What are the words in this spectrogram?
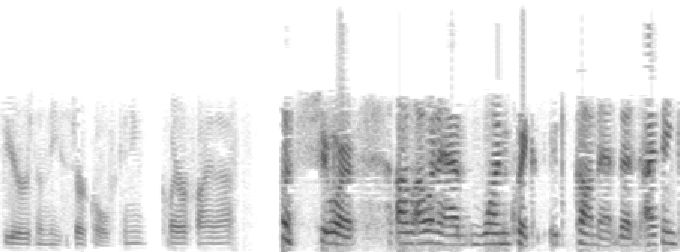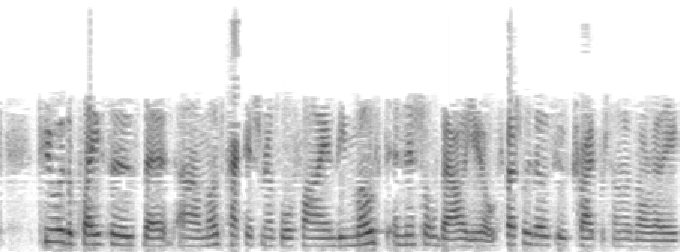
spheres and these circles? Can you clarify that? sure. Um, I want to add one quick comment that I think two of the places that uh, most practitioners will find the most initial value, especially those who've tried personas already,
